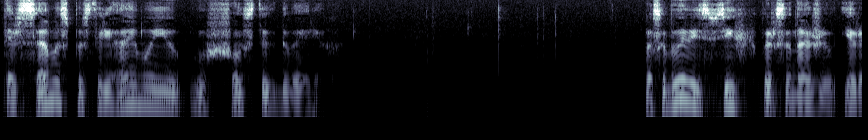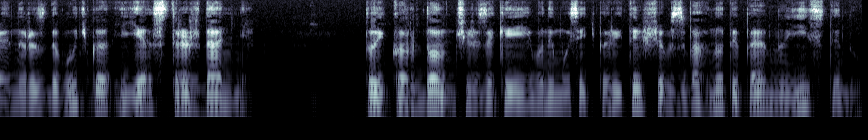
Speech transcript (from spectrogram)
Те ж саме спостерігаємо і у шостих дверях. Особливість всіх персонажів Ірени Роздобудько є страждання, той кордон, через який вони мусять перейти, щоб збагнути певну істину.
